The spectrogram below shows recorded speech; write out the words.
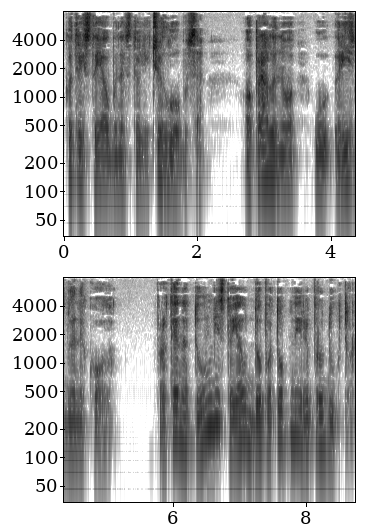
котрий стояв би на столі, чи глобуса, оправленого у різьблене коло. Проте на тумбі стояв допотопний репродуктор,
